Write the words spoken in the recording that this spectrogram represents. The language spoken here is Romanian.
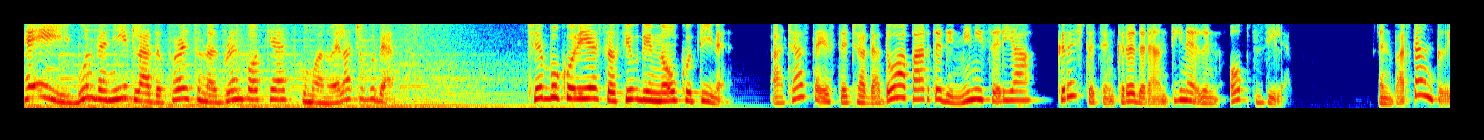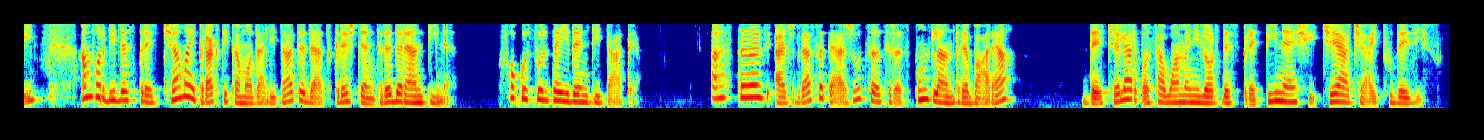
Hei, bun venit la The Personal Brand Podcast cu Manuela Ciugudean. Ce bucurie să fiu din nou cu tine! Aceasta este cea de-a doua parte din miniseria Creșteți încrederea în tine în 8 zile. În partea întâi am vorbit despre cea mai practică modalitate de a-ți crește încrederea în tine, focusul pe identitate. Astăzi aș vrea să te ajut să-ți răspunzi la întrebarea de ce le-ar păsa oamenilor despre tine și ceea ce ai tu de zis.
